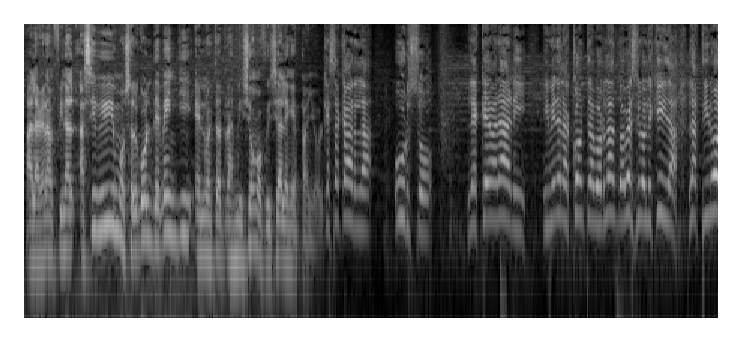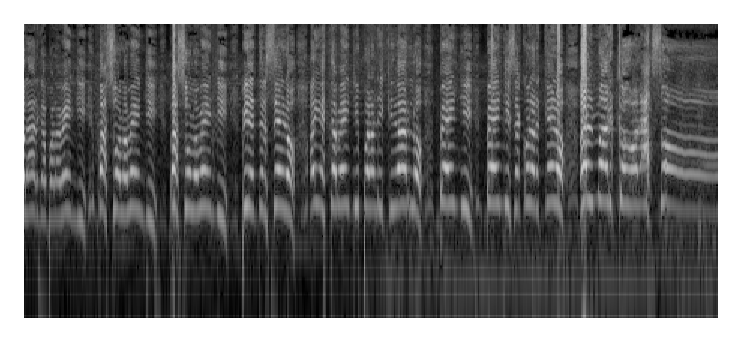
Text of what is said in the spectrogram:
a la gran final. Así vivimos el gol de Benji en nuestra transmisión oficial en español. Que sacarla, Urso le queda Nani y viene la contra de Orlando a ver si lo liquida. La tiró larga para Benji. Va solo Benji. Va solo Benji. Viene tercero. Ahí está Benji para liquidarlo. Benji. Benji sacó el arquero. Al marco golazo.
